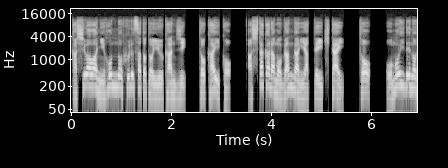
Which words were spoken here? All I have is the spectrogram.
柏は日本のふるさとという感じ、と解雇。明日からもガンガンやっていきたい、と、思い出の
